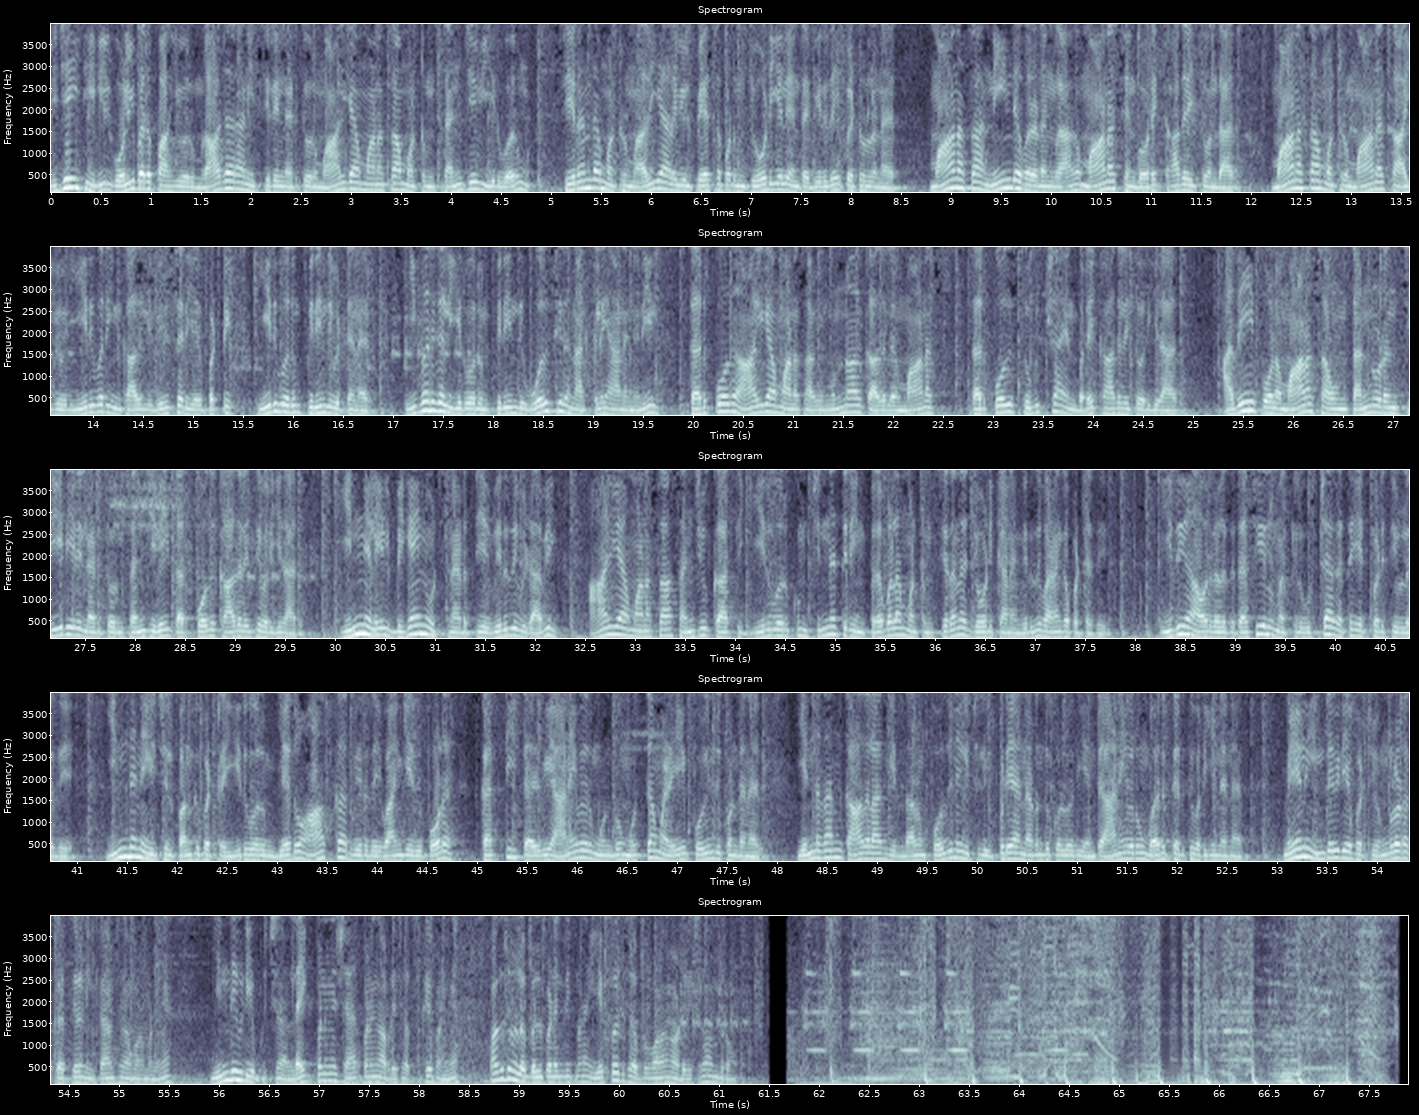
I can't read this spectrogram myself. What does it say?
விஜய் டிவியில் ஒளிபரப்பாகி வரும் ராஜாராணி சீரியல் நடித்து வரும் ஆல்யா மானசா மற்றும் சஞ்சீவ் இருவரும் சிறந்த மற்றும் அதிக அளவில் பேசப்படும் ஜோடிகள் என்ற விருதை பெற்றுள்ளனர். மானசா நீண்ட வருடங்களாக மானஸ் என்பவரை காதலித்து வந்தார். மானசா மற்றும் மானஸ் ஆகியோர் இருவரின் காதலில் விரிசல் ஏற்பட்டு இருவரும் பிரிந்து விட்டனர் இவர்கள் இருவரும் பிரிந்து ஒரு சில நாட்களே ஆன நிலையில் தற்போது ஆல்யா மானசாவின் முன்னாள் காதலர் மானஸ் தற்போது சுபிக்ஷா என்பதை காதலித்து வருகிறார். அதே போல மானசாவும் தன்னுடன் சீரியலில் நடித்து வரும் சஞ்சீவை தற்போது காதலித்து வருகிறார். இந்நிலையில் பிகைன் உட்ஸ் நடத்திய விருது விழாவில் ஆலியா மானசா சஞ்சீவ் கார்த்திக் இருவருக்கும் சின்னத்திரையின் பிரபலம் மற்றும் சிறந்த ஜோடிக்கான விருது வழங்கப்பட்டது. இது அவர்களது ரசிகர்கள் மத்தியில் உற்சாகத்தை ஏற்படுத்தியுள்ளது. இந்த நிகழ்ச்சியில் பங்கு பெற்ற இருவரும் ஏதோ ஆஸ்கார் விருதை வாங்கியது போல கட்டி தழுவி அனைவர் முன்பும் முத்தமழையை பொழிந்து கொண்டனர். என்னதான் காதலாக இருந்தாலும் பொது நிகழ்ச்சியில் இப்படியா நடந்து கொள்வது என்று அனைவரும் வருத்தெடுத்து வருகின்றனர். மேலும் இந்த வீடியோ பற்றி உங்களோட கருத்துக்களை நீங்கள் காமிச்சு கமெண்ட் பண்ணுங்கள் இந்த வீடியோ பிடிச்சினா லைக் பண்ணுங்கள் ஷேர் பண்ணுங்க அப்படியே சப்ஸ்கிரைப் பண்ணுங்கள் பக்கத்தில் உள்ள பெல் பட்டன் கிளிக் பண்ணால் எப்படி சாப்பிட்டு பண்ணால் நோட்டிஃபிகேஷன் வந்துடும்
